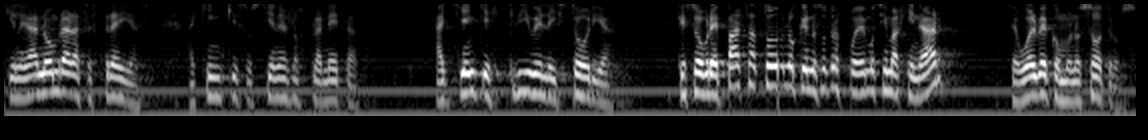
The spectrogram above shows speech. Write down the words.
quien le da nombre a las estrellas, a quien que sostiene los planetas, a quien que escribe la historia, que sobrepasa todo lo que nosotros podemos imaginar, se vuelve como nosotros,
